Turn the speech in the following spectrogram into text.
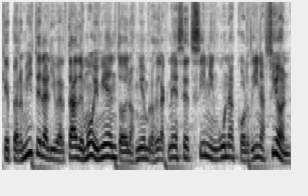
que permite la libertad de movimiento de los miembros de la Knesset sin ninguna coordinación.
